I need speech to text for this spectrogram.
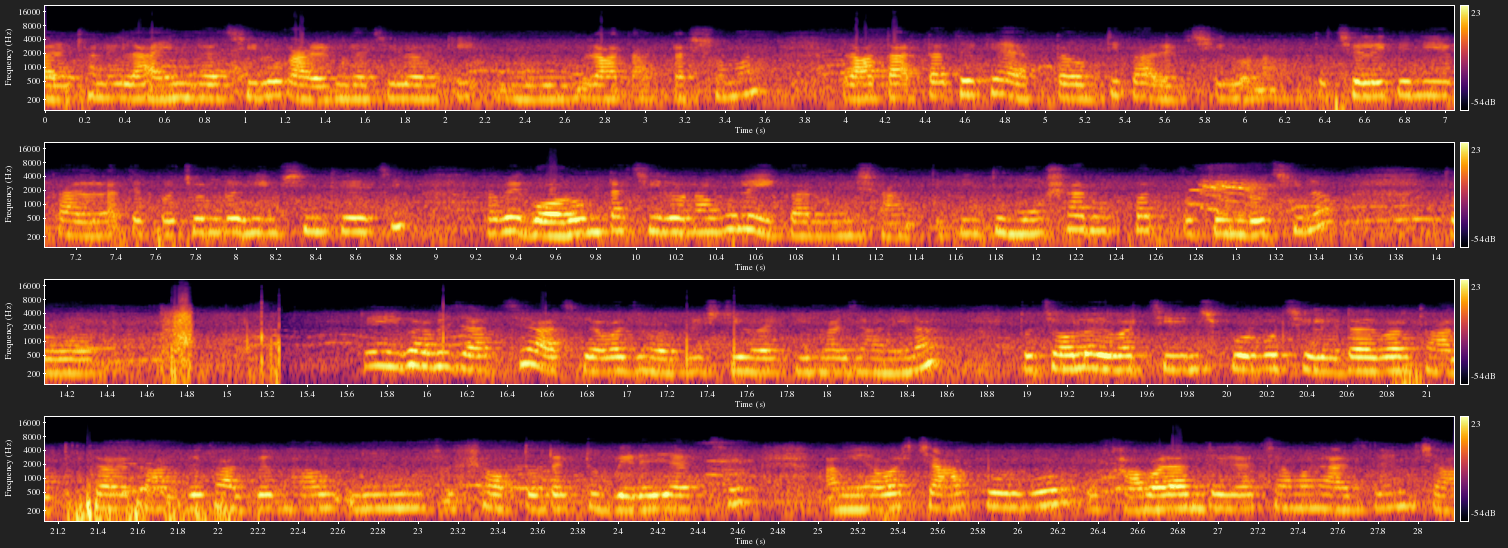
আর এখানে লাইন গেছিল কারেন্ট গেছিল আর কি রাত আটটার সময়। রাত আটটা থেকে একটা অবধি কারেন্ট ছিল না। তো ছেলেকে নিয়ে কাল রাতে প্রচণ্ড হিমশিম খেয়েছি। তবে গরমটা ছিল না বলে এই কারণে শান্তি। কিন্তু মশার উৎপাত প্রচণ্ড ছিল। তো এইভাবে যাচ্ছে, আজকে আবার ঝড় বৃষ্টি হয়, কি হয় জানি না। তো চলো এবার চেঞ্জ করব, ছেলেটা এবার কাঁদবে কাঁদবে ভাব শব্দটা একটু বেড়ে যাচ্ছে। আমি আবার চা করব, ও খাবার আনতে গেছে আমার হাজব্যান্ড চা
